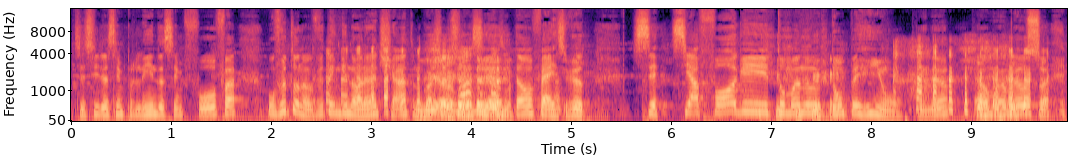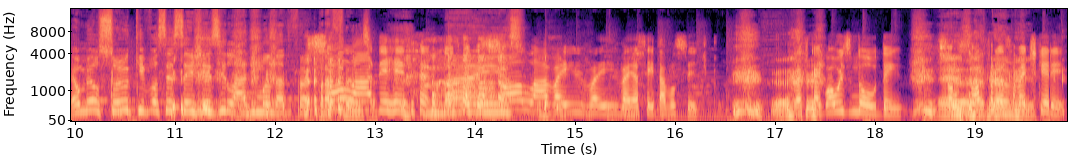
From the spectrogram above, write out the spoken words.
Cecília é sempre linda, sempre fofa. O Vilto não, o Vilto é ignorante, chato, não gosta de francês, então ferre-se, Vilto. Se, se afogue tomando Dom Perignon, entendeu? É o, é o meu sonho. É o meu sonho que você seja exilado e mandado pra, pra Só lá, França. de repente, Mas- só lá vai, vai, vai aceitar você, tipo. Vai ficar igual o Snowden. Só, É, só a França vai te querer.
